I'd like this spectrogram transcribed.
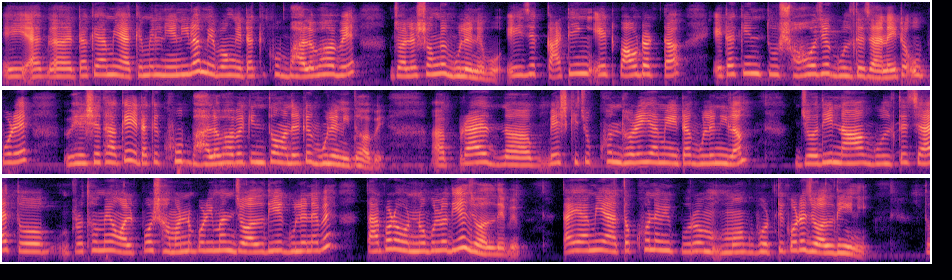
এই এক, এটাকে আমি এক এম নিয়ে নিলাম এবং এটাকে খুব ভালোভাবে জলের সঙ্গে গুলে নেব। এই যে কাটিং এড পাউডারটা এটা কিন্তু সহজে গুলতে চায় না। এটা উপরে ভেসে থাকে, এটাকে খুব ভালোভাবে কিন্তু আমাদেরকে গুলে নিতে হবে। প্রায় বেশ কিছুক্ষণ ধরেই আমি এটা গুলে নিলাম। যদি না গুলতে চায়, তো প্রথমে অল্প সামান্য পরিমাণ জল দিয়ে গুলে নেবে, তারপরে অন্যগুলো দিয়ে জল দেবে। তাই আমি এতক্ষণ আমি পুরো মগ ভর্তি করে জল দিইনি। তো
